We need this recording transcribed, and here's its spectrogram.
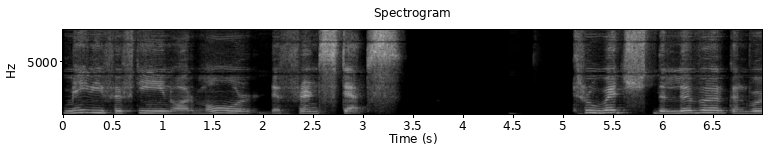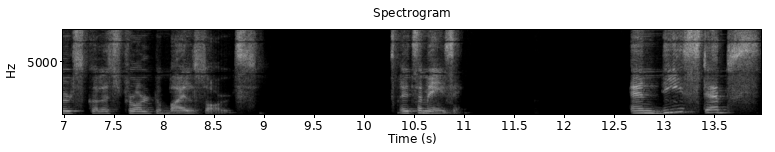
maybe 15 or more different steps through which the liver converts cholesterol to bile salts. It's amazing. And these steps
